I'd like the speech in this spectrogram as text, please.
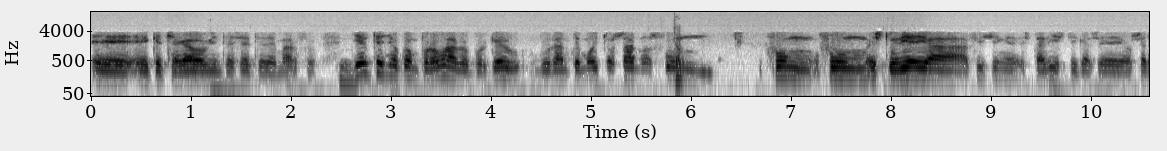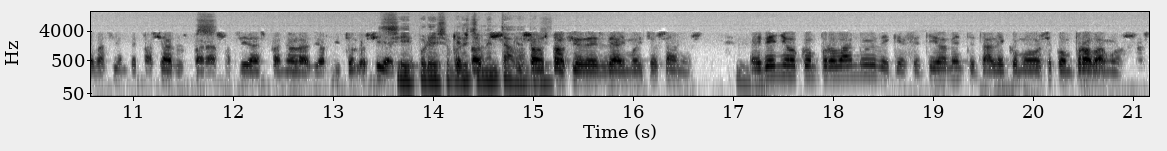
eh, eh, que chegaba o 27 de marzo. Mm. E eu teño comprobado, porque eu durante moitos anos fun fun, fun estudiei a fixen estadísticas e observación de paxaros para a Sociedade Española de Ornitoloxía. Sí, por eso, por eso mentaba. Que son socio desde hai moitos anos. Mm. E veño comprobando de que efectivamente tal e como se comproban os, os,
